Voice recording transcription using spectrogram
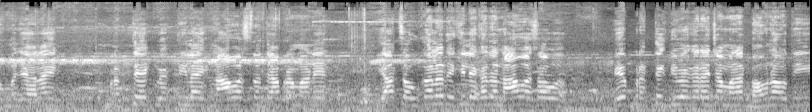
म्हणजे याला एक प्रत्येक व्यक्तीला एक नाव असतं. त्याप्रमाणे या चौकाला देखील एखादं नाव असावं हे प्रत्येक दिवेकराच्या मनात भावना होती.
